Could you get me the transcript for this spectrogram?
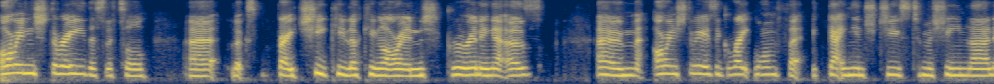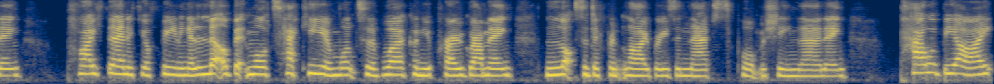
Orange 3, this little uh, looks very cheeky looking orange grinning at us. Um, Orange 3 is a great one for getting introduced to machine learning. Python, if you're feeling a little bit more techy and want to work on your programming, lots of different libraries in there to support machine learning. Power BI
